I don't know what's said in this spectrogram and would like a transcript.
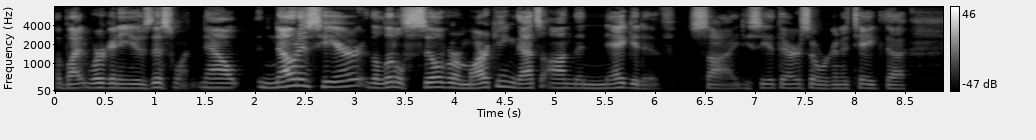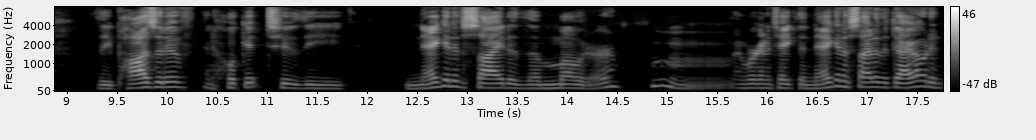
but we're going to use this one. Now, notice here the little silver marking, that's on the negative side. You see it there? So we're going to take the, the positive and hook it to the negative side of the motor. Hmm. And we're going to take the negative side of the diode and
